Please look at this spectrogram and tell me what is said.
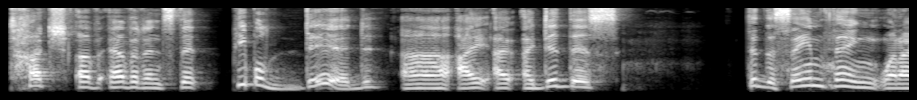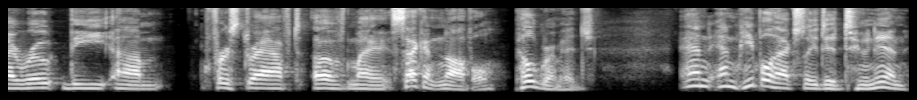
touch of evidence that people did. Uh, I, I, I did this did the same thing when I wrote the um, first draft of my second novel, Pilgrimage, and and people actually did tune in.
